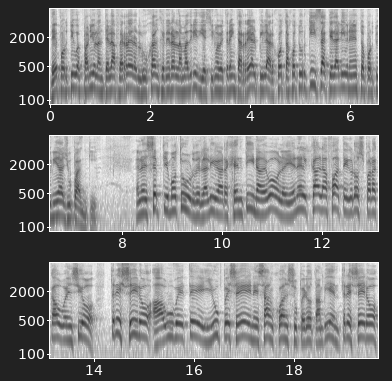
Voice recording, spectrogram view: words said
Deportivo Español ante la Ferrer, Luján General La Madrid, 19.30 Real Pilar, JJ Turquiza, queda libre en esta oportunidad Yupanqui. En el séptimo tour de la Liga Argentina de Voley, en el Calafate, Gros Paracau venció 3-0 a VT y UPCN. San Juan superó también 3-0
